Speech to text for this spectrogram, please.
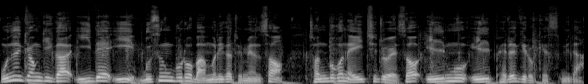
오늘 경기가 2대 2 무승부로 마무리가 되면서 전북은 H조에서 1무 1패를 기록했습니다.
